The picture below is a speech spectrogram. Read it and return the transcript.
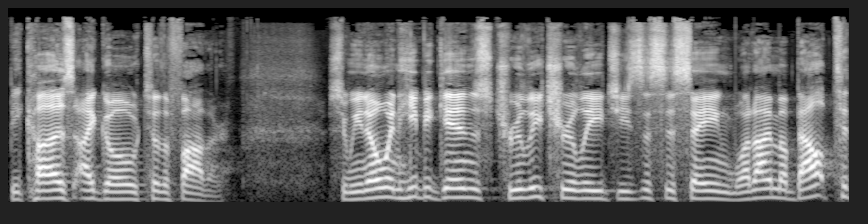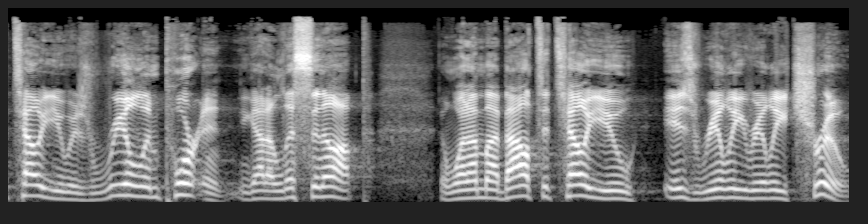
because I go to the Father. So we know when he begins, truly, truly, Jesus is saying, What I'm about to tell you is real important. You got to listen up. And what I'm about to tell you is really, really true.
